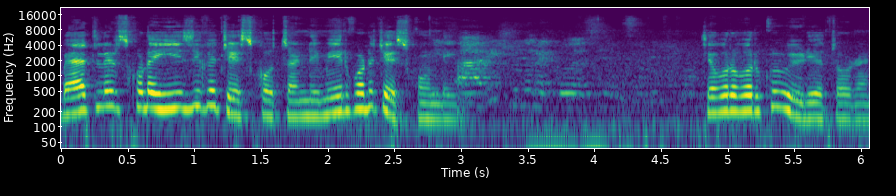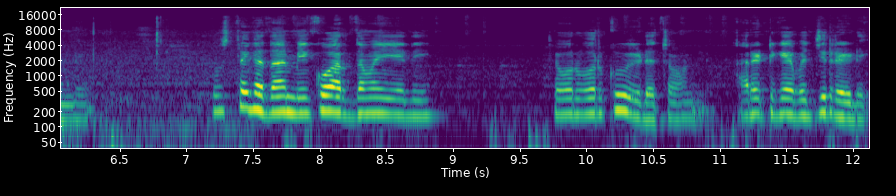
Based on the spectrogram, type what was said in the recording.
బ్యాచిలర్స్ కూడా ఈజీగా చేసుకోవచ్చండి. మీరు కూడా చేసుకోండి. చివరి వరకు వీడియో చూడండి. చూస్తే కదా మీకు అర్థమయ్యేది. చివరి వరకు వీడియో చూడండి. అరటికాయ బజ్జీ రెడీ.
